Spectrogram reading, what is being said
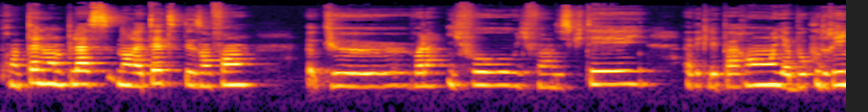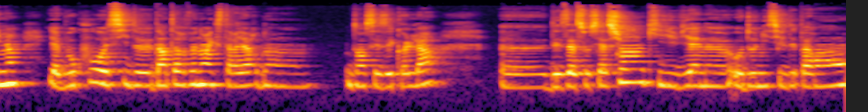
prend tellement de place dans la tête des enfants que voilà, il faut, il faut en discuter avec les parents. Il y a beaucoup de réunions. Il y a beaucoup aussi d'intervenants extérieurs dans, dans ces écoles-là. Euh, des associations qui viennent au domicile des parents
